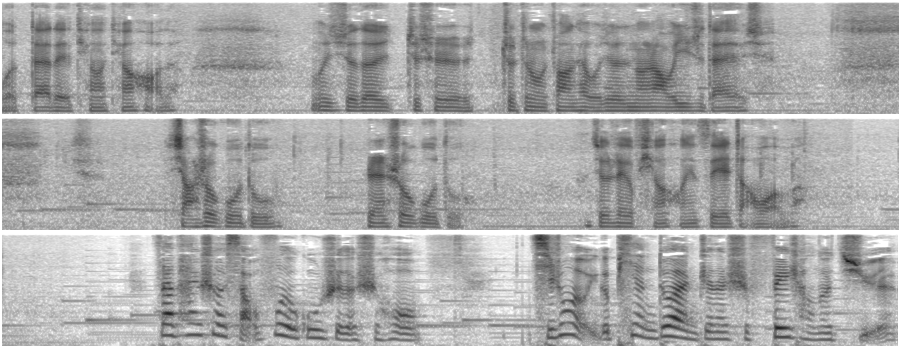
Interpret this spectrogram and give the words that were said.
我待的也挺挺好的。我就觉得，就是就这种状态，我觉得能让我一直待下去，享受孤独，忍受孤独，就这个平衡你自己掌握吧。在拍摄小付的故事的时候，其中有一个片段真的是非常的绝，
